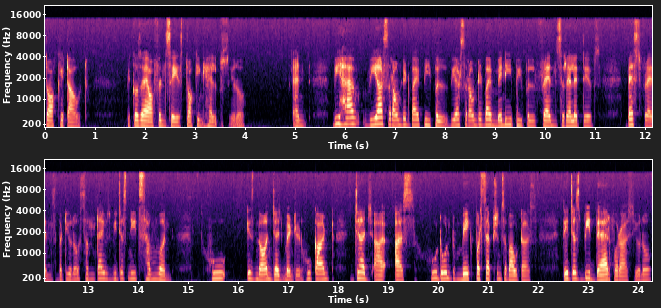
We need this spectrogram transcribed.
talk it out because I often say talking helps, you know. and we have we are surrounded by people we are surrounded by many people friends relatives best friends but you know sometimes we just need someone who is non-judgmental who can't judge uh, us who don't make perceptions about us. They just be there for us you know.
